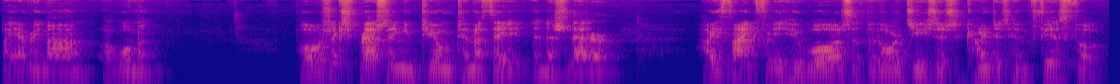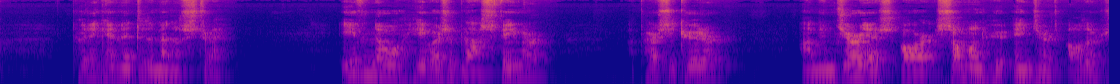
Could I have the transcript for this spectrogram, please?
by every man or woman." Paul's expressing to young Timothy in this letter how thankfully he was that the Lord Jesus counted him faithful, putting him into the ministry. Even though he was a blasphemer, a persecutor, and injurious, or someone who injured others.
